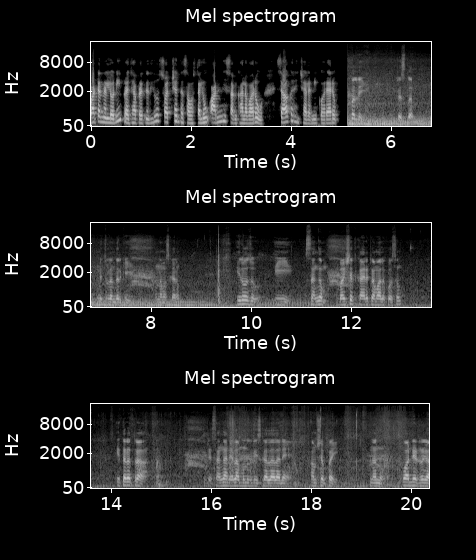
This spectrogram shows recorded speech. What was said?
పట్టణంలోని ప్రజాప్రతినిధులు స్వచ్ఛంద సంస్థలు అన్ని సంఘాల వారు సహకరించాలని కోరారు. మిత్రులందరికీ నమస్కారం. ఈరోజు ఈ సంఘం భవిష్యత్ కార్యక్రమాల కోసం ఇతరత్ర అంటే సంఘాన్ని ఎలా ముందుకు తీసుకెళ్ళాలనే అంశంపై నన్ను కోఆర్డినేటర్గా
